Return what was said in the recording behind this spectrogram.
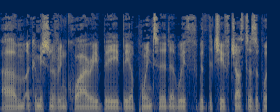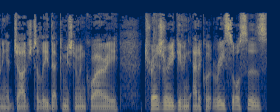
um, a commission of inquiry be be appointed with with the chief justice appointing a judge to lead that commission of inquiry, Treasury giving adequate resources,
